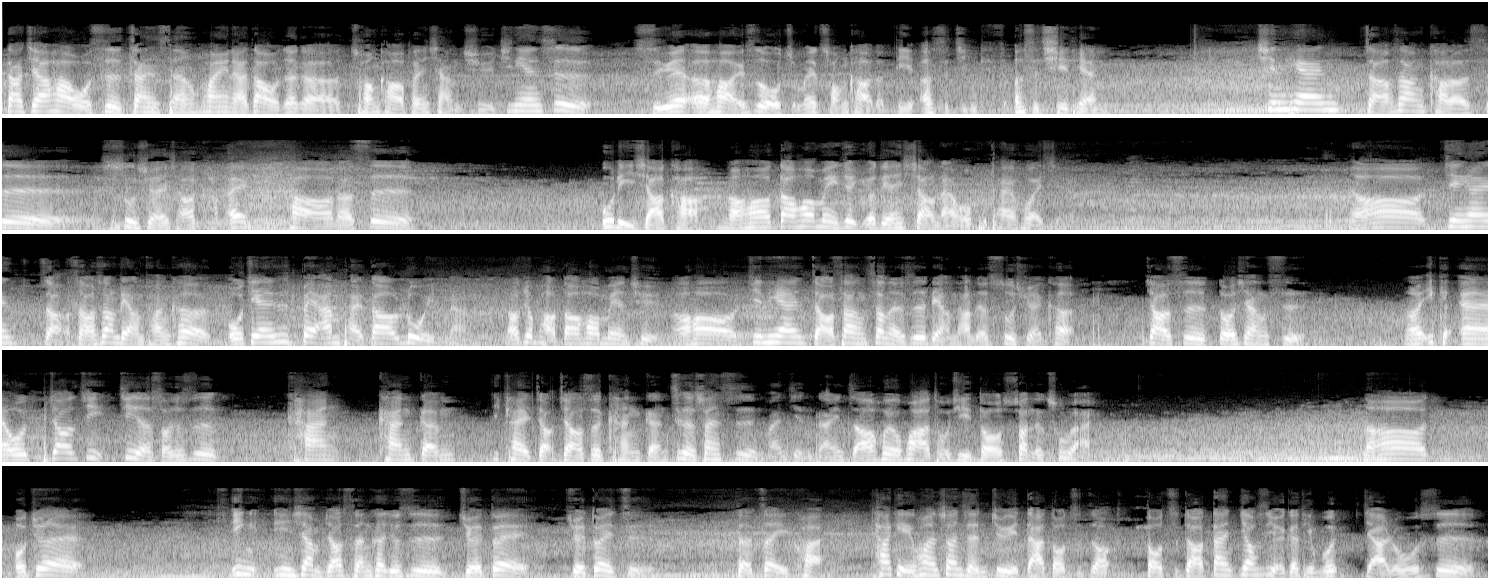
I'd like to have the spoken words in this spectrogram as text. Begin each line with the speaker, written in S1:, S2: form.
S1: 大家好，我是战生，欢迎来到我这个重考分享区。今天是十月二号，也是我准备重考的第二十今二十七天。今天早上考的是数学小考，哎，考的是物理小考，然后到后面就有点小难，我不太会写。然后今天早早上两堂课，我今天是被安排到录影了，然后就跑到后面去。然后今天早上上的是两堂的数学课，教的是多项式。然后一个呃，我比较记记得时候就是看看根，一开始教教的是看根，这个算是蛮简单，你只要会画图，其实都算得出来。然后我觉得印印象比较深刻就是绝对绝对值的这一块。它可以换算成距离，大家都知道，都知道。但要是有一个题目，假如是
